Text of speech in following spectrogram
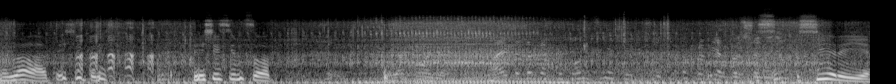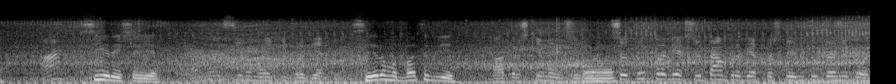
Да, 1300. 1700. Я понял. А это только в каком цвете? Что это пробег большой? Сі- Сірий є. А? Сірий ще є. А на сірому який пробіг? Сірому 22. А, трошки менше. Ага. Що тут пробіг, що там пробіг, почти ну, тут навіть більше.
